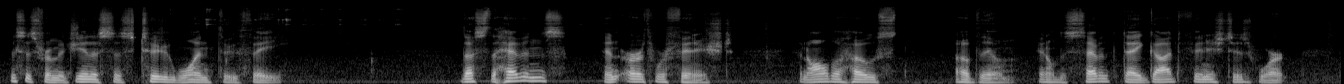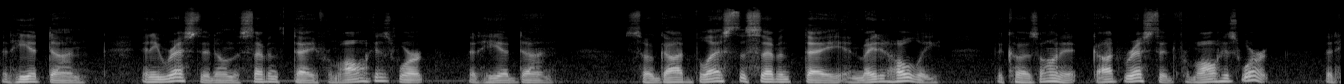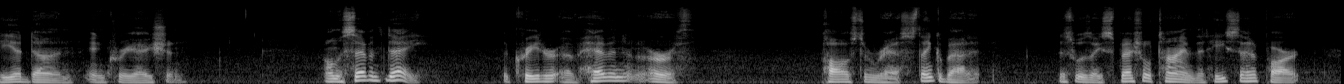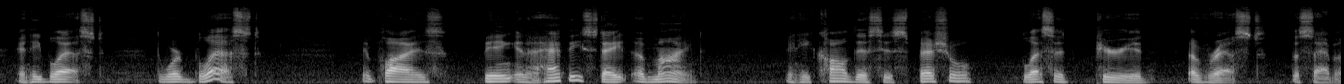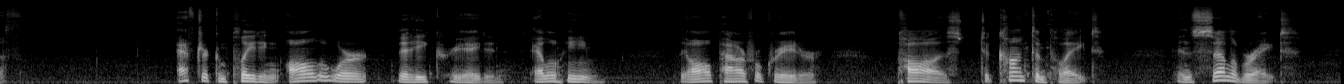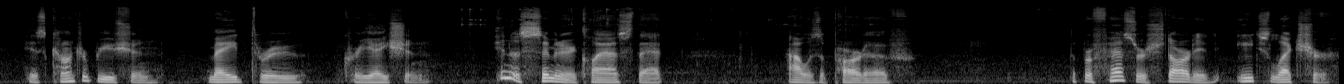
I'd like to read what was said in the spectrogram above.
This is from Genesis 2 1 through 3. Thus the heavens and earth were finished, and all the host of them. And on the seventh day God finished his work that he had done, and he rested on the seventh day from all his work that he had done. So God blessed the seventh day and made it holy, because on it God rested from all his work that he had done in creation. On the seventh day, the creator of heaven and earth paused to rest. Think about it. This was a special time that he set apart and he blessed. The word blessed implies being in a happy state of mind. And he called this his special, blessed period of rest, the Sabbath. After completing all the work that he created, Elohim the all powerful Creator, paused to contemplate and celebrate his contribution made through creation. In a seminary class that I was a part of, the professor started each lecture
